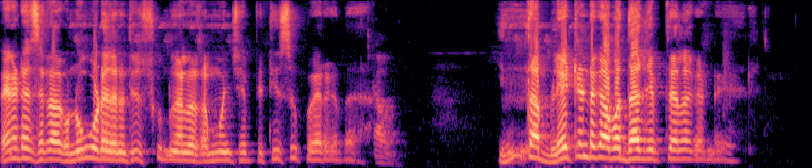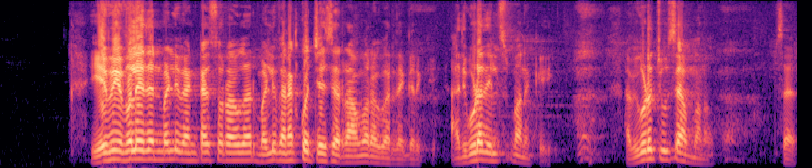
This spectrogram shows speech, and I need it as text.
వెంకటేశ్వరరావు నువ్వు కూడా ఏదైనా తీసుకుందా రమ్మని చెప్పి తీసుకుపోయారు కదా. ఇంత బ్లేటెంట్గా అబద్ధాలు చెప్తే ఎలాగండి? ఏమీ ఇవ్వలేదని మళ్ళీ వెంకటేశ్వరరావు గారు మళ్ళీ వెనక్కి వచ్చేసారు రామారావు గారి దగ్గరికి. అది కూడా తెలుసు మనకి. అవి కూడా చూసాం మనం సార్.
